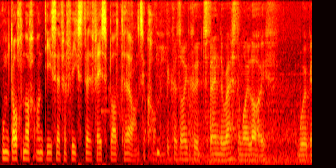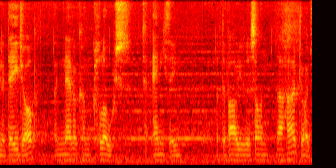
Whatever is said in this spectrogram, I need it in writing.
um doch noch an diese verflixte Festplatte heranzukommen. Because I could spend the rest of my life working a day job and never come close to anything of the value that's on that hard drive.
